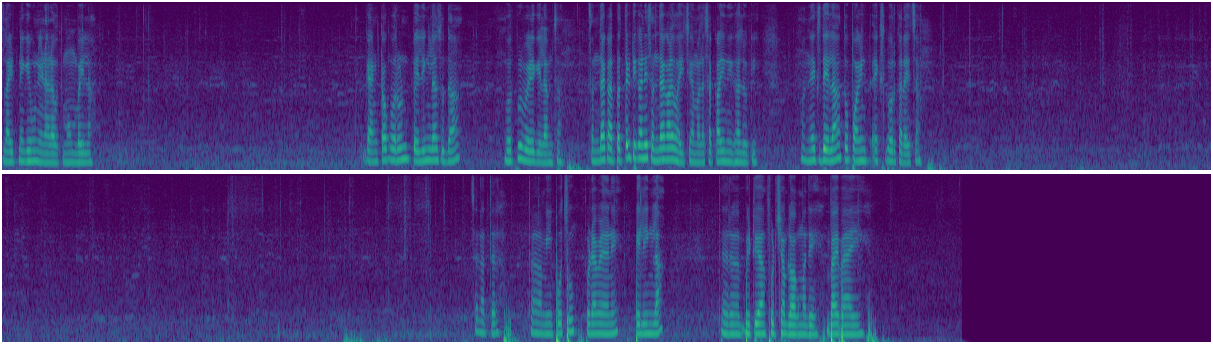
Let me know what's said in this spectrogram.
फ्लाईटने घेऊन येणार आहोत मुंबईला. गँगटॉकवरून पेलिंगला सुद्धा भरपूर वेळ गेला आमचा. संध्याकाळ प्रत्येक ठिकाणी संध्याकाळ व्हायची आम्हाला. सकाळी निघालो की. नेक्स्ट डेला तो पॉईंट एक्सप्लोअर करायचा. चला तर तर आम्ही पोचू थोड्या वेळाने पेलिंगला. तर भेटूया पुढच्या ब्लॉगमध्ये. Bye bye.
